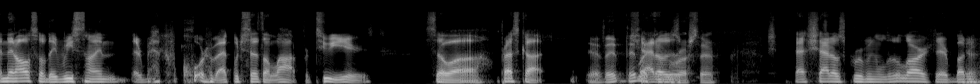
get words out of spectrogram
And then also they re-signed their backup quarterback, which says a lot for two years. So uh Prescott. Yeah, they they shadows, like Rush there. That shadow's grooming a little large there, buddy. Yeah,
